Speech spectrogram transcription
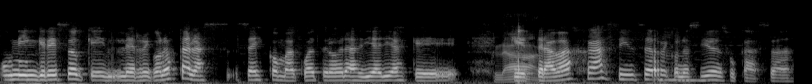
un ingreso que le reconozca las 6,4 horas diarias que, trabaja sin ser mm. reconocido en su casa.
